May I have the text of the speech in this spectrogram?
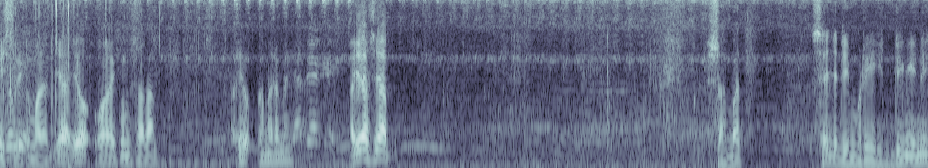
istri kemarin. Ya yuk waalaikumsalam. Ayo kameramen. Ayo siap. Sahabat saya jadi merinding ini.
